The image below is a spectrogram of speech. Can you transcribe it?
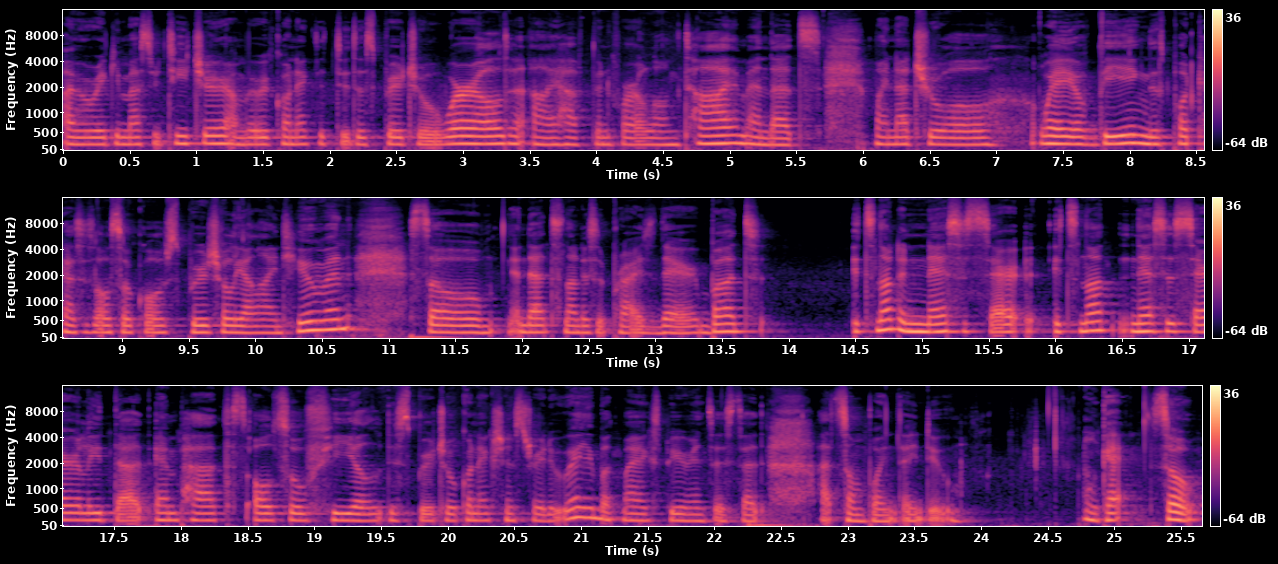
I'm a Reiki master teacher. I'm very connected to the spiritual world. I have been for a long time, and that's my natural way of being. This podcast is also called Spiritually Aligned Human. So that's not a surprise there. But it's not a necessary it's not necessarily that empaths also feel the spiritual connection straight away, but my experience is that at some point they do. Okay, so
